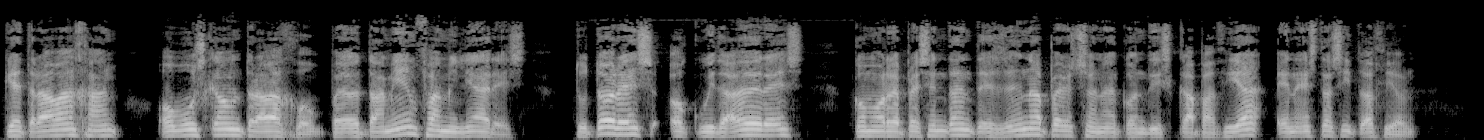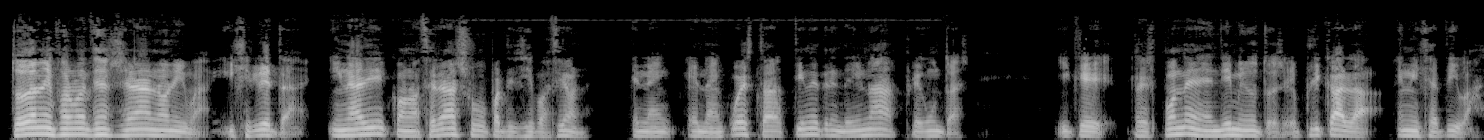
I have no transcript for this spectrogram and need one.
que trabajan o buscan un trabajo, pero también familiares, tutores o cuidadores como representantes de una persona con discapacidad en esta situación. Toda la información será anónima y secreta y nadie conocerá su participación. En la, en la encuesta tiene 31 preguntas y que responden en 10 minutos. Explica la iniciativa.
